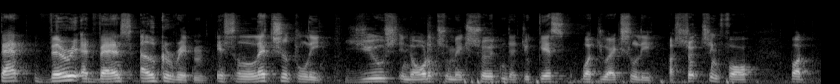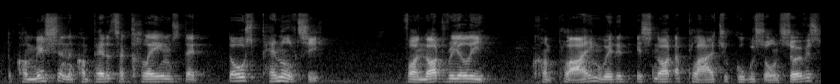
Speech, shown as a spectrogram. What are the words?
that very advanced algorithm is allegedly used in order to make certain that you guess what you actually are searching for. But the commission and competitor claims that those penalty for not really complying with it is not applied to Google's own service.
